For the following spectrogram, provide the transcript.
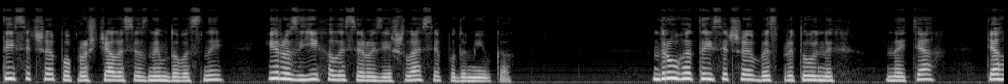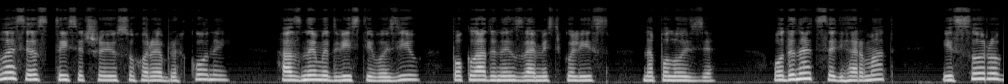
тисяча попрощалася з ним до весни і роз'їхалася, розійшлася по домівках. Друга тисяча безпритульних нетяг тяглася з тисячею сухоребрих коней, а з ними двісті возів, покладених замість коліс на полоззя, одинадцять гармат і сорок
